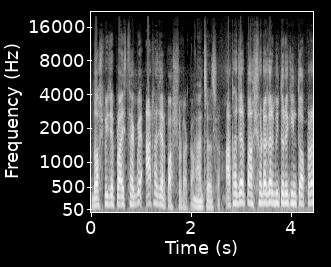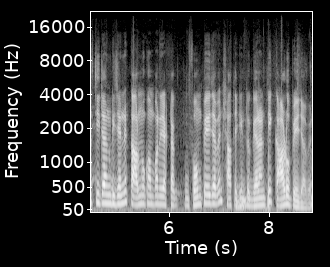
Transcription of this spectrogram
দশ পিসের প্রাইস থাকবে আট হাজার পাঁচশো টাকা। আচ্ছা আচ্ছা। আট হাজার পাঁচশো টাকার ভিতরে কিন্তু আপনারা চিটাং ডিজাইনের কার্মো কোম্পানির একটা ফোম পেয়ে যাবেন সাথে কিন্তু গ্যারান্টি কার্ডও পেয়ে যাবেন।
